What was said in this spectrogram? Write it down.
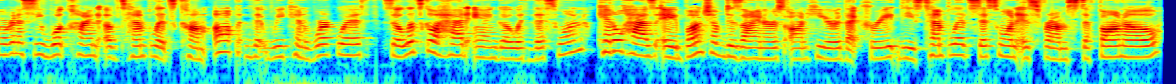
and we're going to see what kind of templates come up that we can work with. So let's go ahead and go with this one. Kittl has a bunch of designers on here that create these templates. This one is from Stefano.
